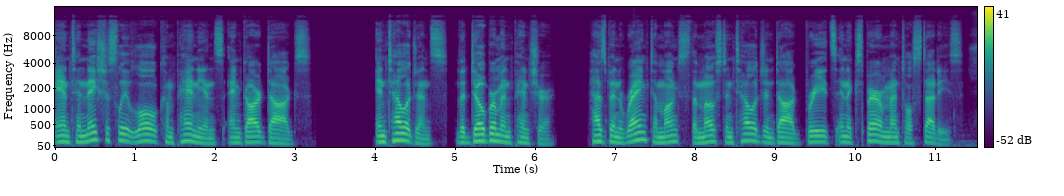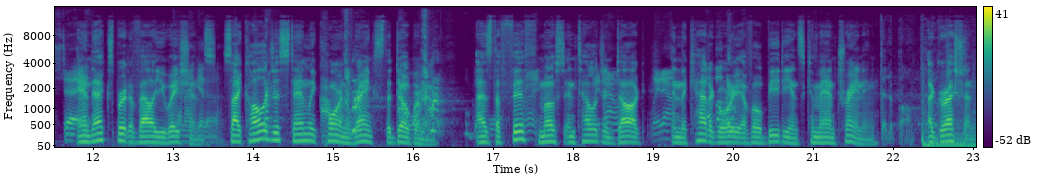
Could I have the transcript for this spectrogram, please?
and tenaciously loyal companions and guard dogs. Intelligence, the Doberman Pinscher, has been ranked amongst the most intelligent dog breeds in experimental studies Stay. and expert evaluations. a- Psychologist Stanley Coren ranks the Doberman as the fifth most intelligent dog in the category of obedience command training. Aggression.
